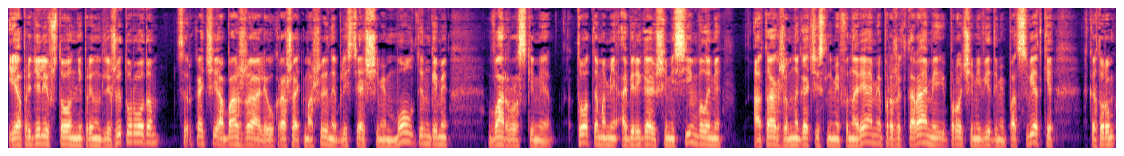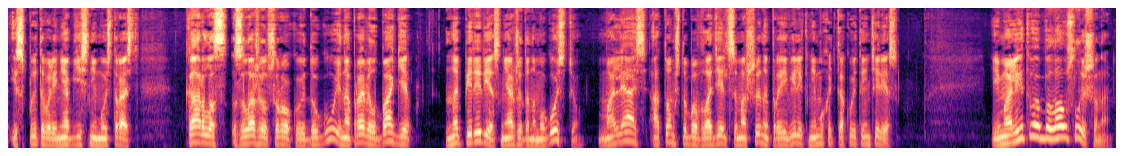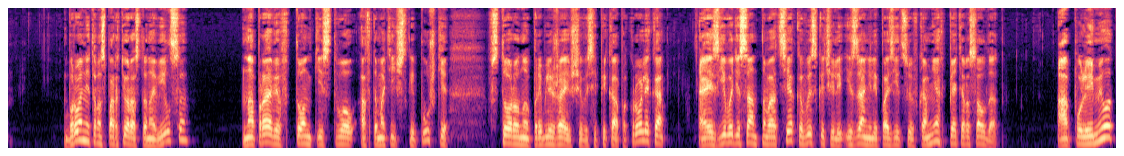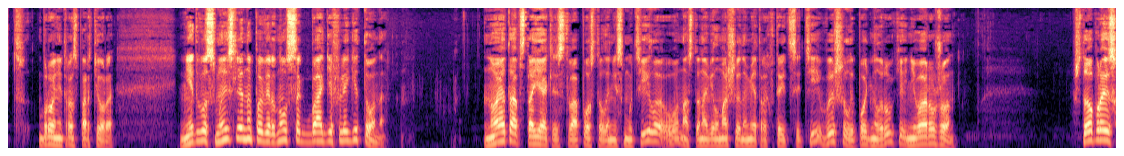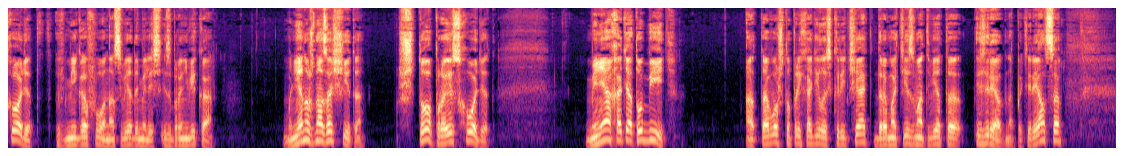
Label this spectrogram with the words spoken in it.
и определив, что он не принадлежит уродам, циркачи обожали украшать машины блестящими молдингами, варварскими тотемами, оберегающими символами, а также многочисленными фонарями, прожекторами и прочими видами подсветки, к которым испытывали необъяснимую страсть. Карлос заложил широкую дугу и направил багги на перерез неожиданному гостю, молясь о том, чтобы владельцы машины проявили к нему хоть какой-то интерес. И молитва была услышана. Бронетранспортер остановился, направив тонкий ствол автоматической пушки в сторону приближающегося пикапа кролика — а из его десантного отсека выскочили и заняли позицию в камнях пятеро солдат. А пулемет бронетранспортера недвусмысленно повернулся к баге флегетона. Но это обстоятельство апостола не смутило, он остановил машину метрах в тридцати, вышел и поднял руки, невооружен. «Что происходит?» — в мегафон осведомились из броневика. «Мне нужна защита». «Что происходит?» «Меня хотят убить!» От того, что приходилось кричать, драматизм ответа изрядно потерялся,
